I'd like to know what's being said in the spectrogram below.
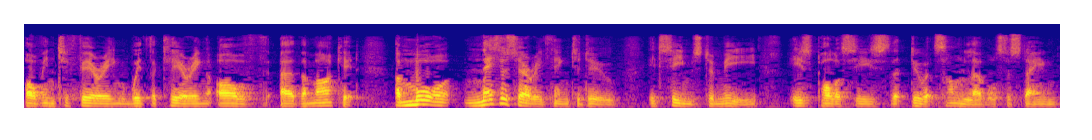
of interfering with the clearing of uh, the market. A more necessary thing to do, it seems to me, is policies that do at some level sustain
